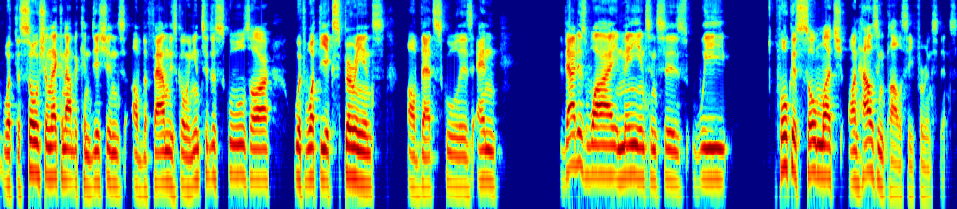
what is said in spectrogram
what the social and economic conditions of the families going into the schools are with what the experience of that school is. And that is why, in many instances, we focus so much on housing policy, for instance.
